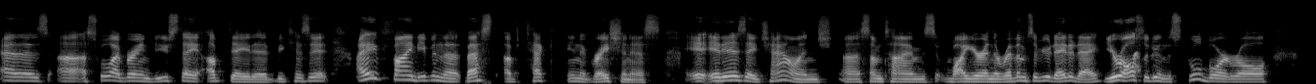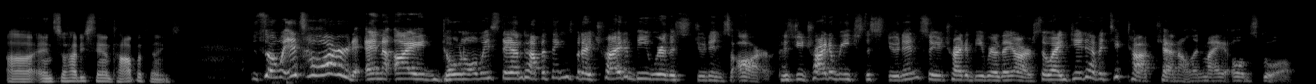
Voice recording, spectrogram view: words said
as a school librarian, do you stay updated? Because it, I find even the best of tech integrationists, it, it is a challenge uh, sometimes while you're in the rhythms of your day to day. You're also doing the school board role, uh, and so how do you stay on top of things? So it's hard and i don't always stay on top of things but i try to be where the students are because you try to reach the students so you try to be where they are. So i did have a tiktok channel in my old school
